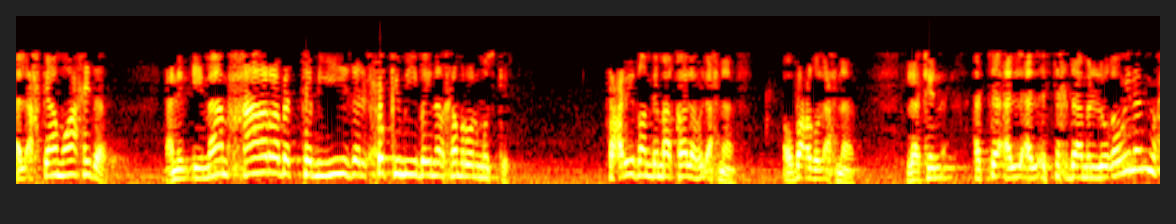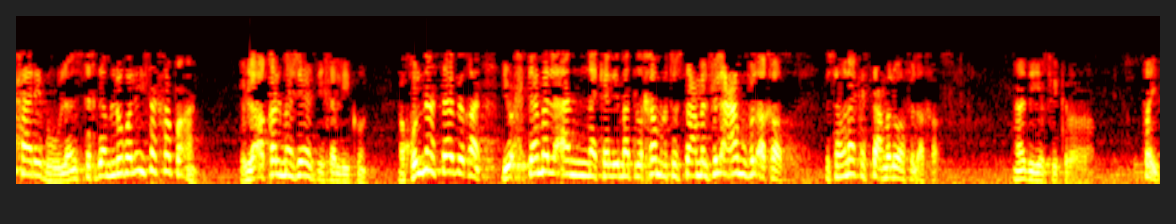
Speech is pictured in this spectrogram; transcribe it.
الأحكام واحدة. يعني الإمام حارب التمييز الحكمي بين الخمر والمسكر تعريضا بما قاله الأحناف أو بعض الأحناف. لكن الاستخدام اللغوي لم يحاربه لأن استخدام اللغة ليس خطأ لا أقل مجازي خليكم وقلنا سابقا يحتمل أن كلمة الخمر تستعمل في الأعم وفي الأخص بس هناك استعملوها في الأخص. هذه هي الفكرة. طيب.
